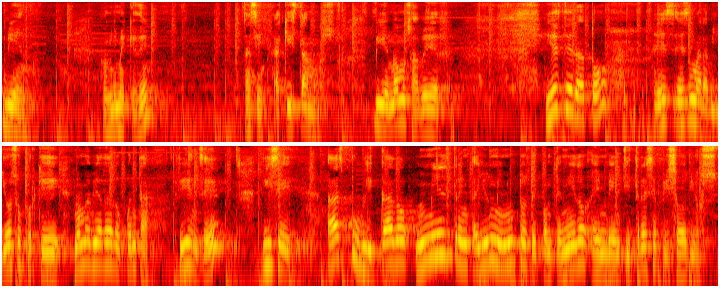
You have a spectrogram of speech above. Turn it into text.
Bien. ¿Dónde me quedé? Ah, sí, aquí estamos. Bien, vamos a ver. Y este dato es, es maravilloso porque no me había dado cuenta. Fíjense, dice, has publicado 1031 minutos de contenido en 23 episodios.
